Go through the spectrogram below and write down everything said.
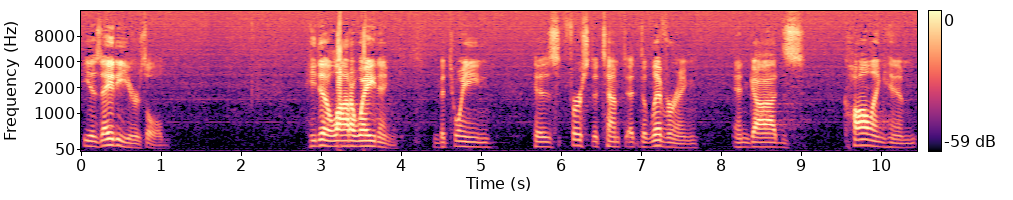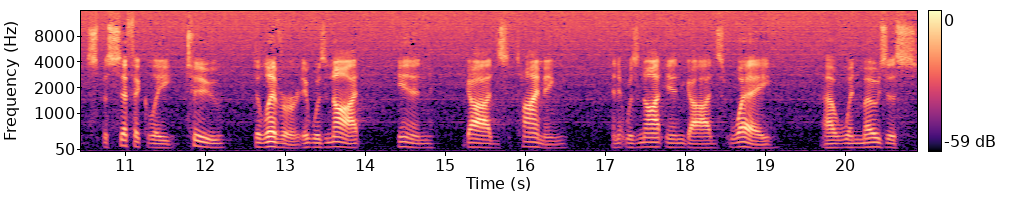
he is 80 years old. He did a lot of waiting between his first attempt at delivering and God's calling him specifically to deliver. It was not in God's timing, and it was not in God's way uh, when Moses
